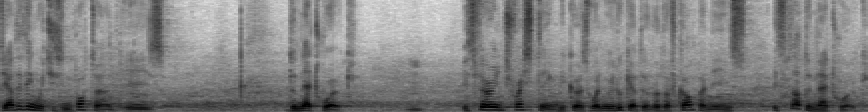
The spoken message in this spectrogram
The other thing which is important is the network. Hmm. It's very interesting because when we look at a lot of companies, it's not a network.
